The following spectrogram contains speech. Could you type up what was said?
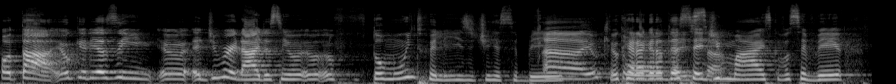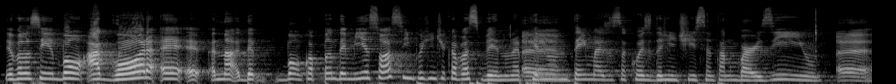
Ô, tá, eu queria, assim, eu- é de verdade, assim, eu, eu, tô muito feliz de te receber. Ah, eu que eu tô, quero agradecer demais que você veio. Eu falo assim, bom, agora é. é- na- de- bom, com a pandemia só assim pra gente acabar se vendo, né? Porque É. não tem mais essa coisa da gente ir sentar num barzinho. É,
